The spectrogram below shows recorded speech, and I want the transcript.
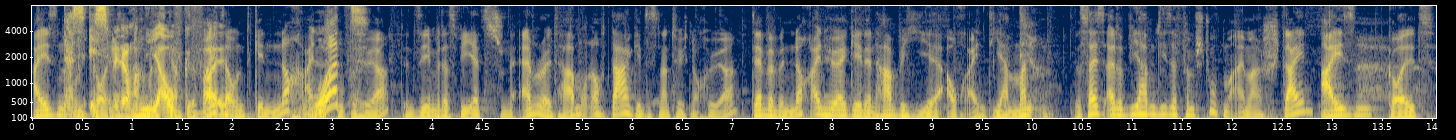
Eisen Das und ist Gold. mir doch Machen wir nie das aufgefallen. Weiter und gehen noch eine What? Stufe höher. Dann sehen wir, dass wir jetzt schon eine Emerald haben und auch da geht es natürlich noch höher. Denn wenn wir noch ein höher gehen, dann haben wir hier auch einen Diamanten. Das heißt also, wir haben diese fünf Stufen. Einmal Stein, Eisen, Gold,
